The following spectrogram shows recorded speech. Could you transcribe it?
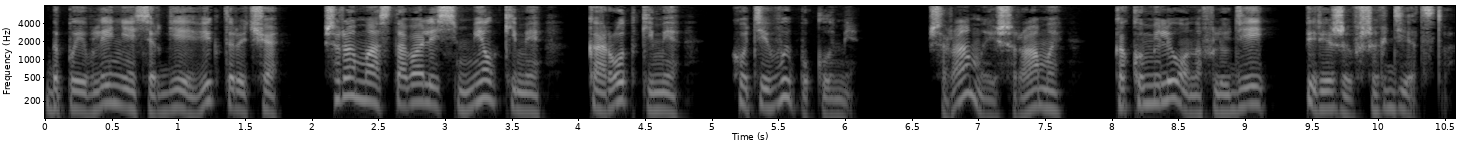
до появления Сергея Викторовича шрамы оставались мелкими, короткими хоть и выпуклыми. Шрамы и шрамы, как у миллионов людей, переживших детство.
